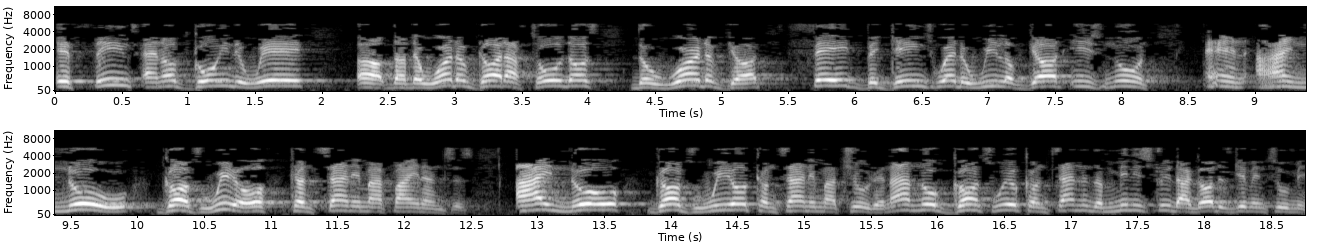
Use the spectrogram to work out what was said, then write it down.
If things are not going the way uh, that the Word of God have told us, the Word of God, faith begins where the will of God is known. And I know God's will concerning my finances. I know God's will concerning my children. I know God's will concerning the ministry that God is giving to me.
